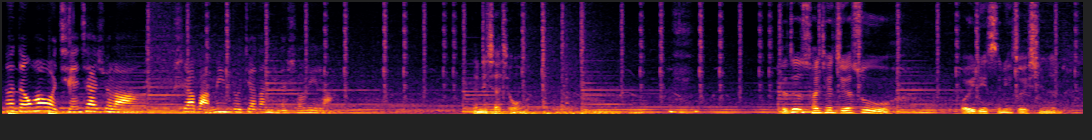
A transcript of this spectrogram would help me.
那等会儿我潜下去了，是要把命都交到你的手里了。那你相信我吗？等这次传奇结束，我一定是你最信任的人。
